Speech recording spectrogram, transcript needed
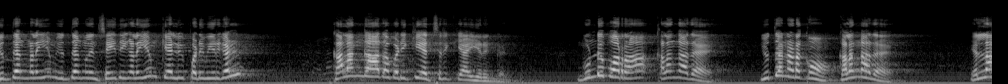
யுத்தங்களையும் யுத்தங்களின் செய்திகளையும் கேள்விப்படுவீர்கள். கலங்காதபடிக்கு எச்சரிக்கையாயிருங்கள் குண்டு போடுறான் கலங்காத. யுத்தம் நடக்கும் கலங்காத. எல்லா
